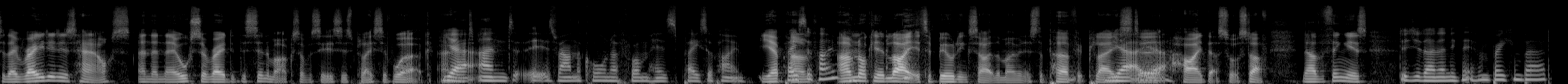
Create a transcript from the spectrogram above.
So they raided his house, and then they also raided the cinema because obviously it's his place of work. And yeah, and it is round the corner from his place of home. Yep. Place um, of home? I'm not going to lie, it's a building site at the moment. It's the perfect place Yeah, to yeah. hide that sort of stuff. Now, the thing is, Did you learn anything from Breaking Bad?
